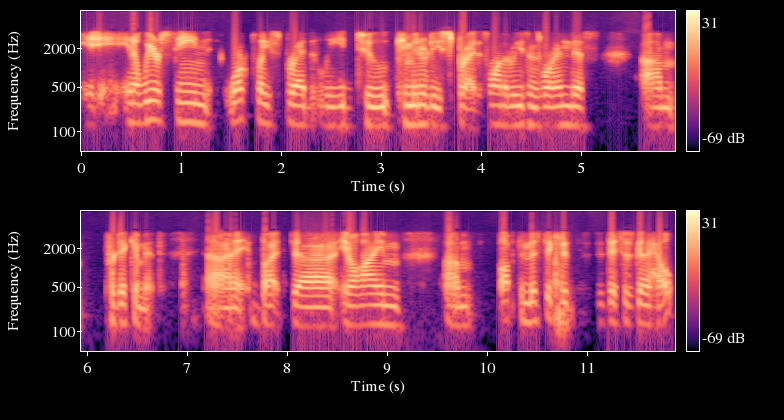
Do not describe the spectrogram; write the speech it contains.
you know, we're seeing workplace spread lead to community spread. It's one of the reasons we're in this um, predicament. Uh, but uh, you know, I'm um, optimistic that this is going to help.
